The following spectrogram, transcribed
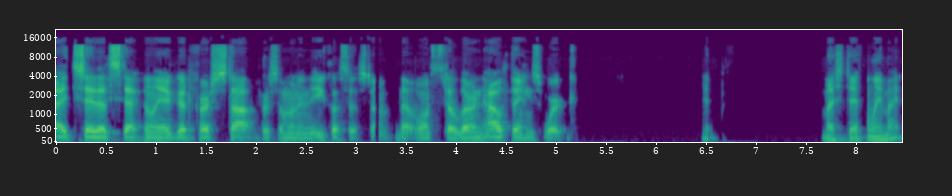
I'd say that's definitely a good first stop for someone in the ecosystem that wants to learn how things work. Yep. Most definitely, mate.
